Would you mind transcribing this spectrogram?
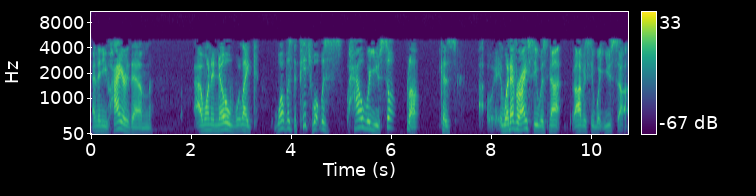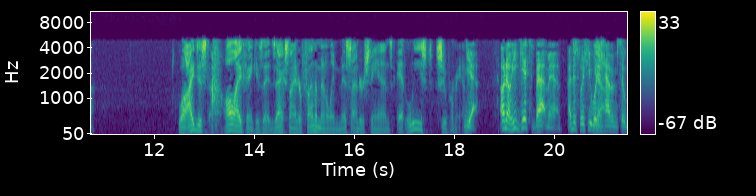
and then you hire them, I want to know like what was the pitch? What was how were you sold on? Because uh, whatever I see was not obviously what you saw. Well, I just all I think is that Zack Snyder fundamentally misunderstands at least Superman. Yeah. Oh no, he gets Batman. I just wish he wouldn't Yeah. have him so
